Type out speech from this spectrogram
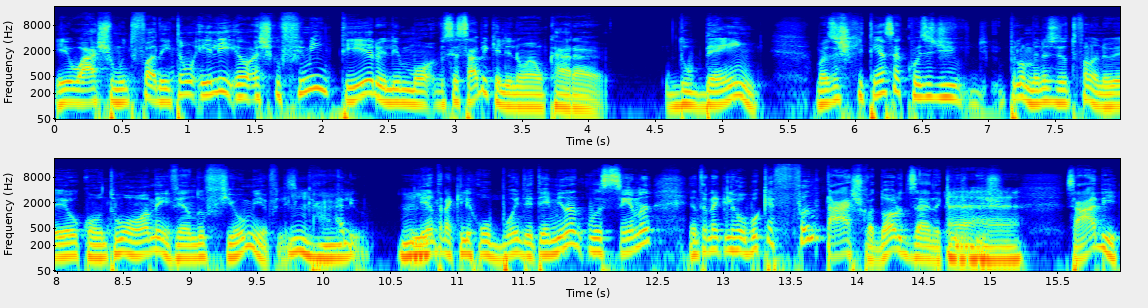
Eu acho muito foda. Então, ele, eu acho que o filme inteiro, ele. Você sabe que ele não é um cara do bem, mas acho que tem essa coisa de. de- pelo menos eu tô falando, eu, quanto homem, vendo o filme, eu falei assim, Uhum. caralho. Uhum. Ele entra naquele robô e determina a cena, entra naquele robô que é fantástico. Adoro o design daqueles bichos. É, Sabe?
